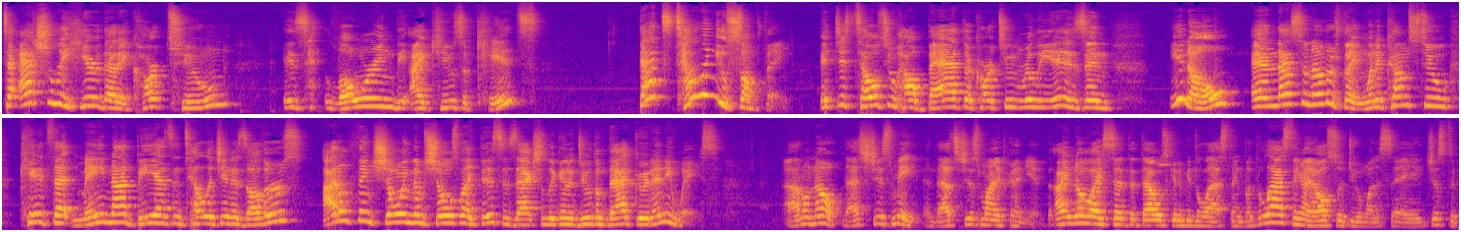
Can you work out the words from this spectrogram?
To actually hear that a cartoon is lowering the IQs of kids, that's telling you something. It just tells you how bad the cartoon really is and you know, and that's another thing. When it comes to kids that may not be as intelligent as others, I don't think showing them shows like this is actually going to do them that good anyways. I don't know. That's just me, and that's just my opinion. I know I said that that was going to be the last thing, but the last thing I also do want to say, just to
